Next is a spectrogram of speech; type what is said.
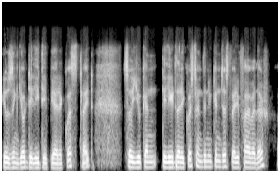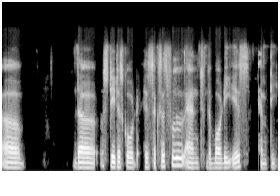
using your delete API request, right? So you can delete the request and then you can just verify whether uh, the status code is successful and the body is empty,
